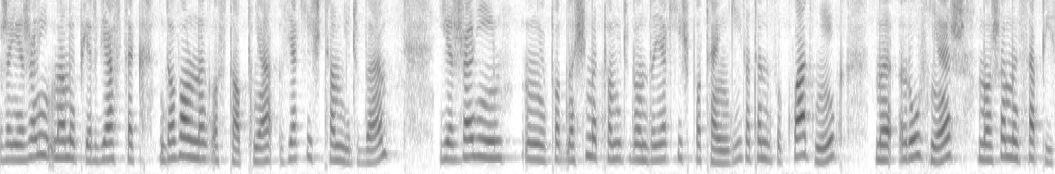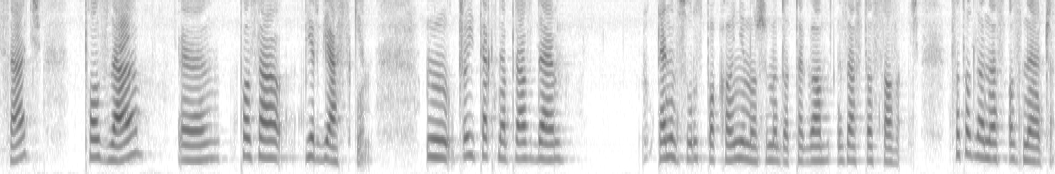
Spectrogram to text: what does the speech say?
że jeżeli mamy pierwiastek dowolnego stopnia z jakiejś tam liczby, jeżeli mm, podnosimy tą liczbę do jakiejś potęgi, to ten wykładnik my również możemy zapisać poza, e, poza pierwiastkiem. Mm, czyli tak naprawdę ten wzór spokojnie możemy do tego zastosować. Co to dla nas oznacza?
